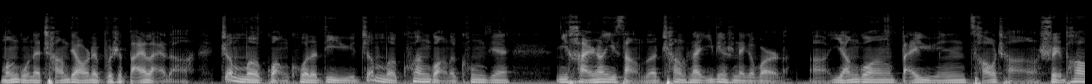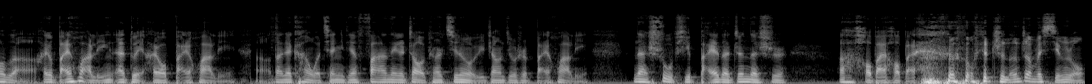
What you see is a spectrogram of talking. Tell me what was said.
蒙古那长调那不是白来的啊！这么广阔的地域，这么宽广的空间。你喊上一嗓子，唱出来一定是那个味儿的啊！阳光、白云、草场、水泡子啊，还有白桦林。哎，对，还有白桦林啊！大家看我前几天发的那个照片，其中有一张就是白桦林，那树皮白的真的是啊，好白好白，我也只能这么形容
